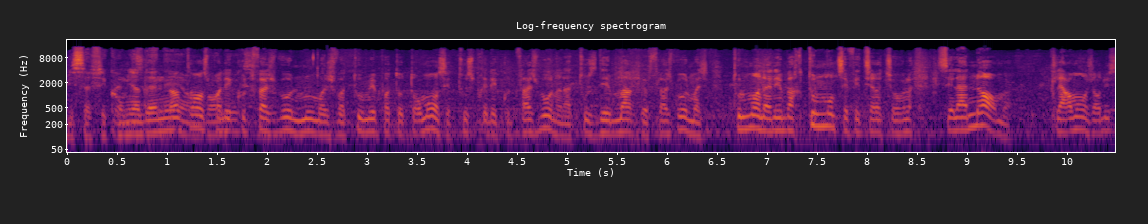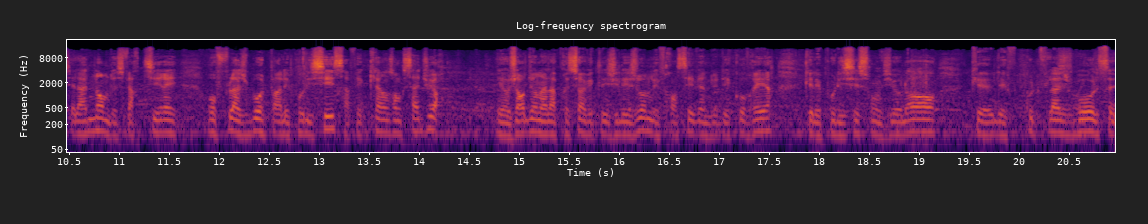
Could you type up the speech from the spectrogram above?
Mais ça fait combien d'années 20 en ans, je prends des coups de flashball. Nous, moi, je vois tous mes potes autour de moi, on s'est tous pris des coups de flashball. On a tous des marques de flashball. Moi, tout le monde a des marques, tout le monde s'est fait tirer sur le C'est la norme. Clairement, aujourd'hui, c'est la norme de se faire tirer au flashball par les policiers. Ça fait 15 ans que ça dure. Et aujourd'hui, on a l'impression avec les Gilets jaunes, les Français viennent de découvrir que les policiers sont violents, que les coups de flashball, c'est...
